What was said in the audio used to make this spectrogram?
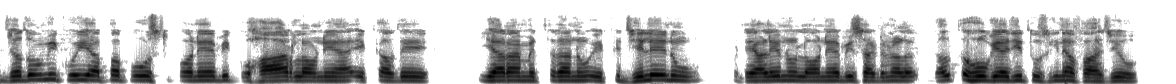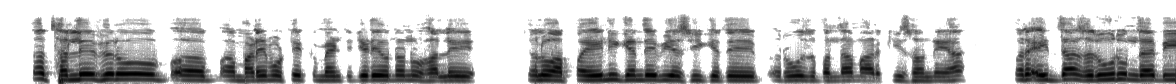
ਜਦੋਂ ਵੀ ਕੋਈ ਆਪਾਂ ਪੋਸਟ ਪਾਉਨੇ ਆ ਵੀ ਗੁਹਾਰ ਲਾਉਨੇ ਆ ਇੱਕ ਆਪਦੇ ਯਾਰਾਂ ਮਿੱਤਰਾਂ ਨੂੰ ਇੱਕ ਜ਼ਿਲ੍ਹੇ ਨੂੰ ਪਟਿਆਲੇ ਨੂੰ ਲਾਉਨੇ ਆ ਵੀ ਸਾਡੇ ਨਾਲ ਗਲਤ ਹੋ ਗਿਆ ਜੀ ਤੁਸੀਂ ਨਾ ਫਸ ਜਿਓ। ਤਾਂ ਥੱਲੇ ਫਿਰ ਉਹ ਮਾੜੇ ਮੋਟੇ ਕਮੈਂਟ ਜਿਹੜੇ ਉਹਨਾਂ ਨੂੰ ਹਾਲੇ, ਚਲੋ ਆਪਾਂ ਇਹ ਨਹੀਂ ਕਹਿੰਦੇ ਵੀ ਅਸੀਂ ਕਿਤੇ ਰੋਜ਼ ਬੰਦਾ ਮਾਰ ਕੇ ਸੌਂਦੇ ਆ ਪਰ ਇਦਾਂ ਜ਼ਰੂਰ ਹੁੰਦਾ ਵੀ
